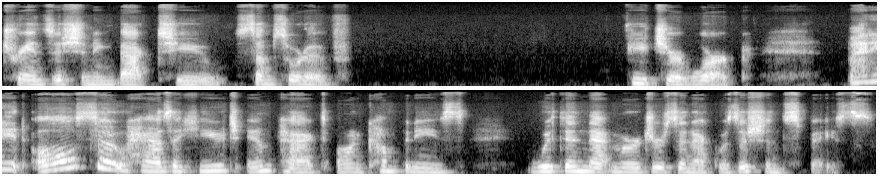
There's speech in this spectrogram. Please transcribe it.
transitioning back to some sort of future work, but it also has a huge impact on companies within that mergers and acquisition space.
